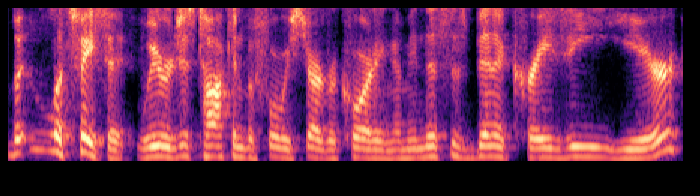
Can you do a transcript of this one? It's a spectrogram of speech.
but let's face it, we were just talking before we started recording. I mean, this has been a crazy year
